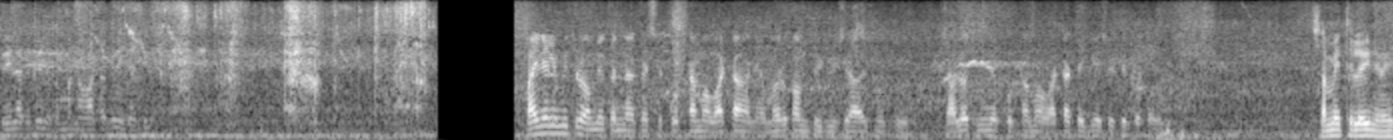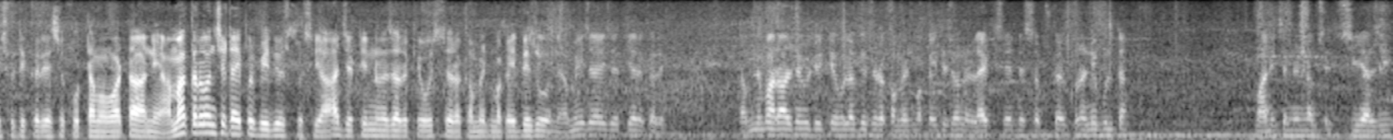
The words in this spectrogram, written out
પહેલાં તો પહેલાં તમારના વાટા કરી જશે. ફાઇનલી મિત્રો, અમે કરી નાખ્યા છે કોટામાં વાટા અને અમારું કામ થઈ ગયું છે આજ તો ચાલો તમને કોટામાં વાટા થઈ ગયા છે તે બતાવું. સામેથી લઈને અહીં સુધી કરીએ છીએ કોટામાં વાટા અને આમાં કરવાનું છે ટાઈપર બે દિવસ પછી આ જટીનો નજારો કેવો છે જરા કમેન્ટમાં કહી દેજો અને અમે જાય છે અત્યારે કરે તમને મારો આજનો વીડિયો કેવો લાગ્યો જરા કમેન્ટમાં કહી દેજો અને લાઇક શેર અને સબસ્ક્રાઈબ કરવા નહીં ભૂલતા. મારી ચેનલ નામ છે સીઆરજી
